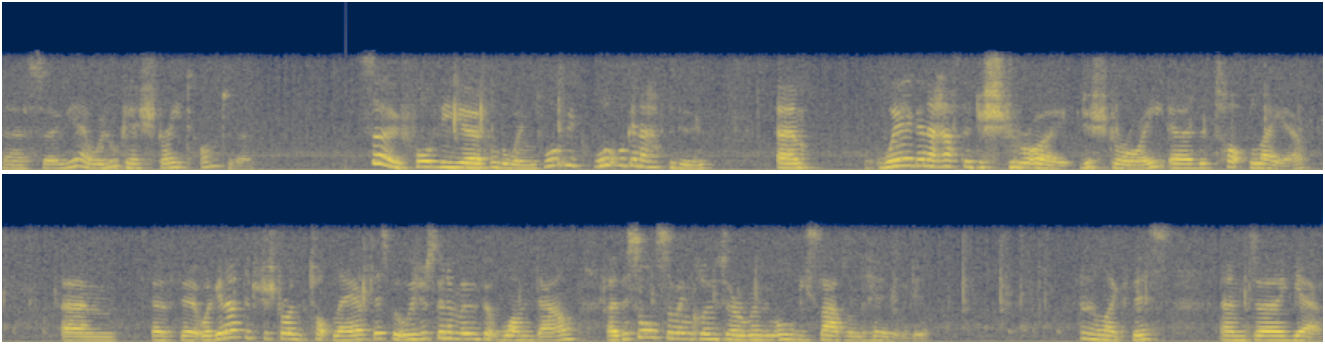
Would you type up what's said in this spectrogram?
of. so yeah, we will get straight onto them. So for the for the wings, what we what we're gonna have to do, um, we're gonna have to destroy destroy the top layer um, of the, we're going to have to destroy the top layer of this, but we're just going to move it one down. Uh, this also includes uh, removing all these slabs under here that we did. Uh, like this. And uh, yeah,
